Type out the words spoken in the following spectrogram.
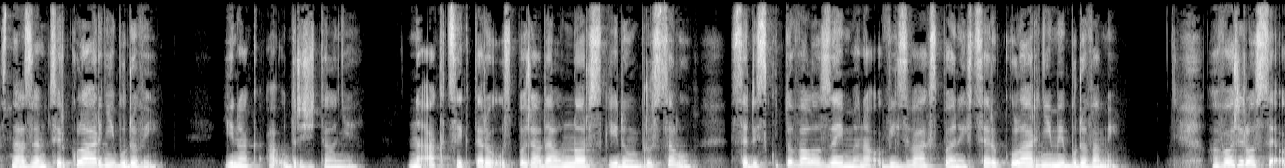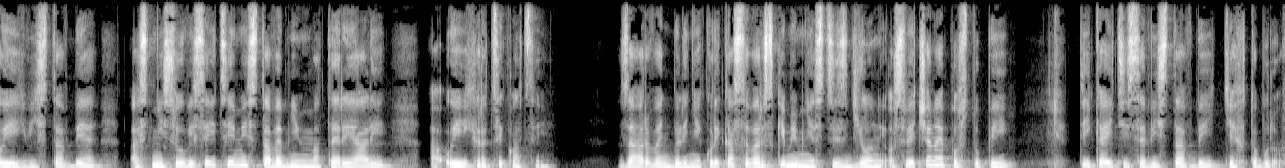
s názvem Cirkulární budovy. Jinak a udržitelně. Na akci, kterou uspořádal Norský dům v Bruselu, se diskutovalo zejména o výzvách spojených s cirkulárními budovami. Hovořilo se o jejich výstavbě a s ní souvisejícími stavebními materiály a o jejich recyklaci. Zároveň byly několika severskými městy sdíleny osvědčené postupy týkající se výstavby těchto budov.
